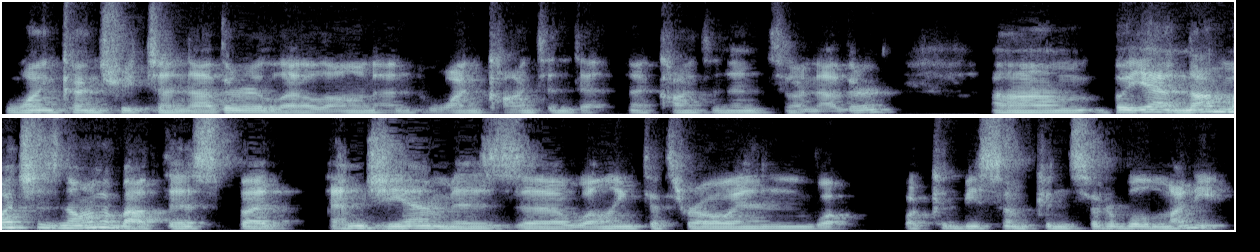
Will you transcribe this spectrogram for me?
one country to another, let alone one continent, continent to another. Um, but yeah, not much is known about this, but MGM is uh, willing to throw in what, what could be some considerable money.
